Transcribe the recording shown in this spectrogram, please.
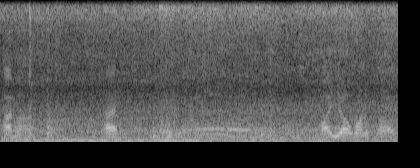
Hi, Mom. Hi. Oh, you don't want card?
